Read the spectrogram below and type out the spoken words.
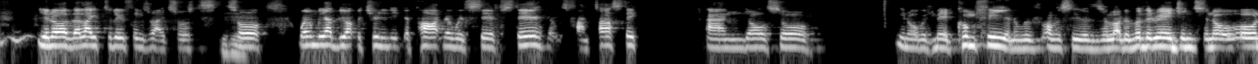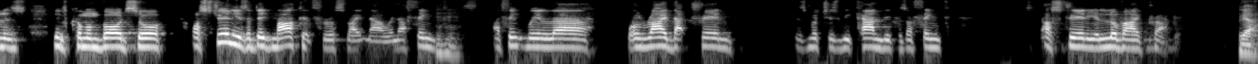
you know, they like to do things right. So, mm-hmm. so when we had the opportunity to partner with Safe Stay, that was fantastic. And also, you know, we've made Comfy, and we've obviously there's a lot of other agents and owners who've come on board. So Australia is a big market for us right now, and I think mm-hmm. I think we'll uh, we'll ride that train as much as we can because I think Australia love iPrac. Yeah,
